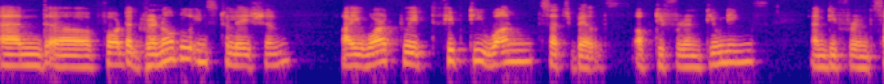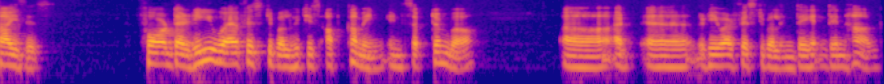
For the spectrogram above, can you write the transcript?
And uh, for the Grenoble installation, I worked with 51 such bells of different tunings and different sizes. For the Rewire Festival, which is upcoming in September uh, at uh, Rewire Festival in Den Haag,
